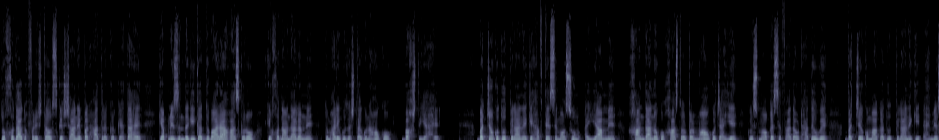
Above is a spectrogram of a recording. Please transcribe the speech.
تو خدا کا فرشتہ اس کے شانے پر ہاتھ رکھ کر کہتا ہے کہ اپنی زندگی کا دوبارہ آغاز کرو کہ خدا عالم نے تمہارے گزشتہ گناہوں کو بخش دیا ہے۔ بچوں کو دودھ پلانے کے ہفتے سے موسوم ایام میں خاندانوں کو خاص طور پر ماؤں کو چاہیے کہ اس موقع سے فائدہ اٹھاتے ہوئے بچے کو ماں کا دودھ پلانے کی اہمیت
